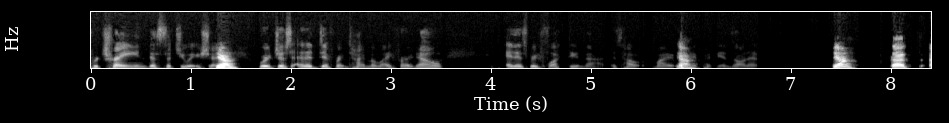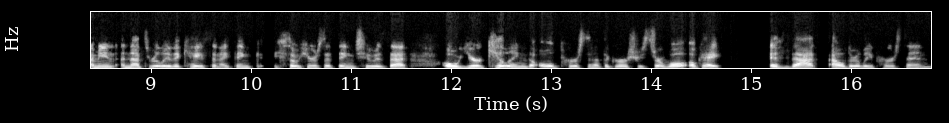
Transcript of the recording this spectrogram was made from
portraying this situation. Yeah. We're just at a different time in life right now, and it's reflecting that. Is how my, Yeah. my opinions on it. Yeah, that's i mean and that's really the case and i think so here's the thing too is that oh you're killing the old person at the grocery store well okay if that elderly person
